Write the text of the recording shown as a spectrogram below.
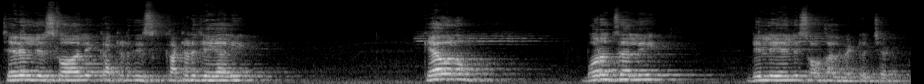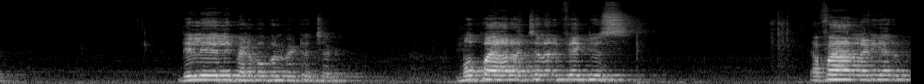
చర్యలు తీసుకోవాలి కట్టడి తీసు కట్టడి చేయాలి. కేవలం బొరజల్లి ఢిల్లీ వెళ్ళి శోకాలు పెట్టొచ్చాడు. ఢిల్లీ వెళ్ళి పెడబొబ్బలు పెట్టొచ్చాడు. ముప్పై ఆరు హత్యలని ఫేక్ న్యూస్ ఎఫ్ఐఆర్లు అడిగారు.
